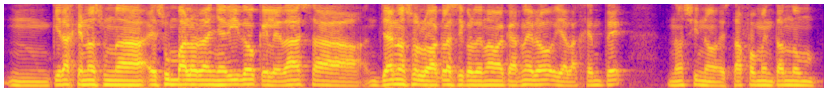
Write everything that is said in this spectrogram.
mm, quieras que no es una es un valor añadido que le das a ya no solo a clásicos de Navacarnero y a la gente no sino está fomentando un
